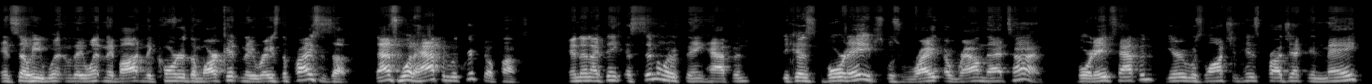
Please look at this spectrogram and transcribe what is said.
And so he went. They went and they bought and they cornered the market and they raised the prices up. That's what happened with CryptoPunks. And then I think a similar thing happened because Bored Apes was right around that time. Bored Apes happened. Gary was launching his project in May.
